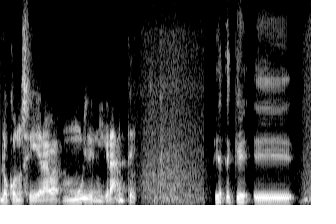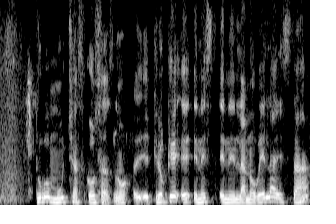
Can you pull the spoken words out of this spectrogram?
lo consideraba muy denigrante. Fíjate que eh, tuvo muchas cosas, ¿no? Eh, creo que eh, en, en la novela esta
